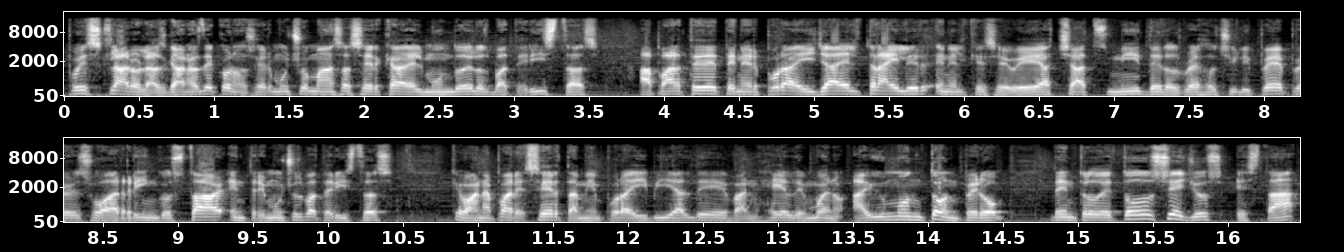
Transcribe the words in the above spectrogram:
pues claro, las ganas de conocer mucho más acerca del mundo de los bateristas, aparte de tener por ahí ya el tráiler en el que se ve a Chad Smith de los Red Hot Chili Peppers o a Ringo Starr, entre muchos bateristas que van a aparecer, también por ahí vi al de Van Halen, bueno, hay un montón, pero dentro de todos ellos está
